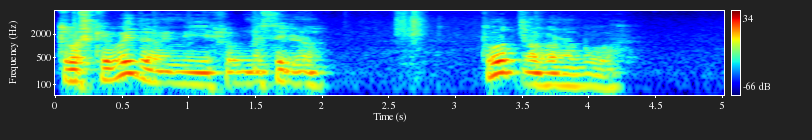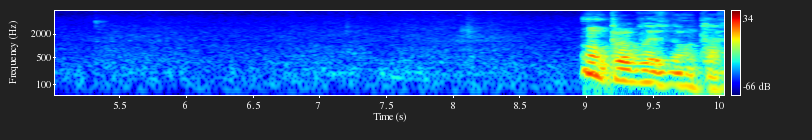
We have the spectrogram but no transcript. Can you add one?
Трошки видавимо її, щоб не сильно плотно вона була. Ну, приблизно отак.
